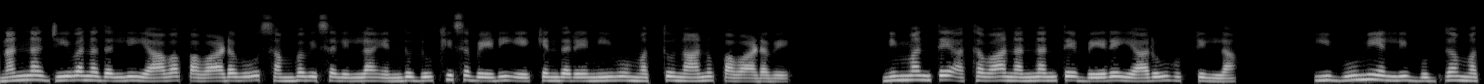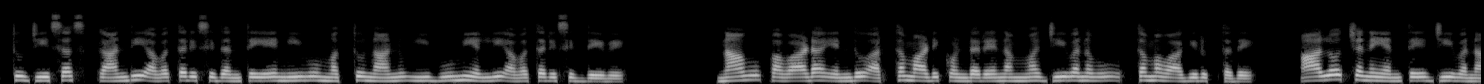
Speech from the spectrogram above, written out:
ನನ್ನ ಜೀವನದಲ್ಲಿ ಯಾವ ಪವಾಡವೂ ಸಂಭವಿಸಲಿಲ್ಲ ಎಂದು ದುಃಖಿಸಬೇಡಿ, ಏಕೆಂದರೆ ನೀವು ಮತ್ತು ನಾನು ಪವಾಡವೇ. ನಿಮ್ಮಂತೆ ಅಥವಾ ನನ್ನಂತೆ ಬೇರೆ ಯಾರೂ ಹುಟ್ಟಿಲ್ಲ. ಈ ಭೂಮಿಯಲ್ಲಿ ಬುದ್ಧ ಮತ್ತು ಜೀಸಸ್ ಗಾಂಧಿ ಅವತರಿಸಿದಂತೆಯೇ ನೀವು ಮತ್ತು ನಾನು ಈ ಭೂಮಿಯಲ್ಲಿ ಅವತರಿಸಿದ್ದೇವೆ. ನಾವು ಪವಾಡ ಎಂದು ಅರ್ಥಮಾಡಿಕೊಂಡರೆ ನಮ್ಮ ಜೀವನವು ಉತ್ತಮವಾಗಿರುತ್ತದೆ. ಆಲೋಚನೆಯಂತೆ ಜೀವನ.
